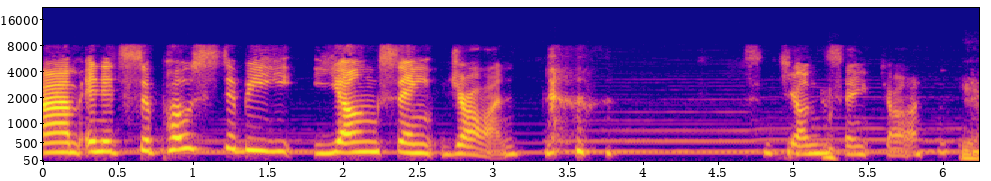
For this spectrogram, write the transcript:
Um, and it's supposed to be young Saint John. young Saint John. Yeah.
